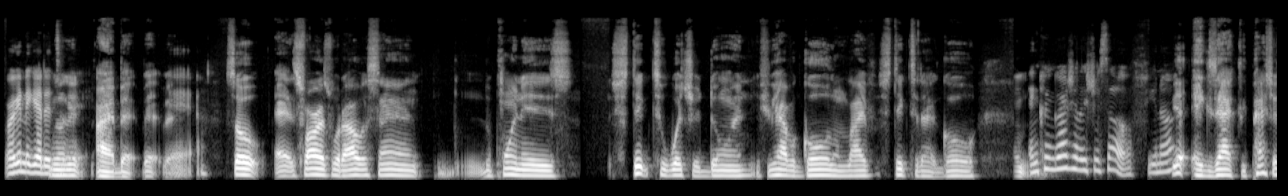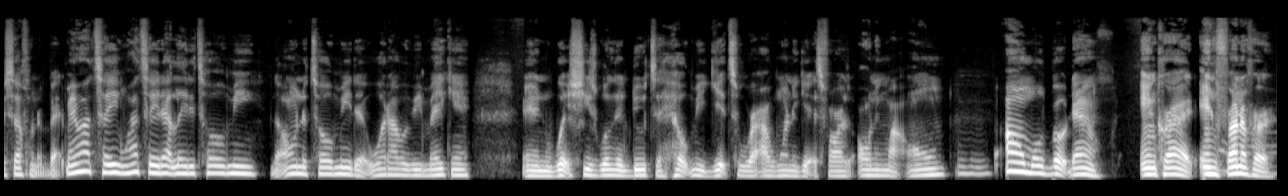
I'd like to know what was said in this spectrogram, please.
we're gonna get into gonna it. all right, bet, bet, bet. Yeah, So as far as what I was saying, the point is stick to what you're doing. If you have a goal in life, stick to that goal. Um, and congratulate yourself. You know. Yeah, exactly. Pat yourself on the back. Man, when I tell you, when I tell you that lady told me, the owner told me that what I would be making and what she's willing to do to help me get to where I want to get as far as owning my own, hmm I almost broke down and cried in front of her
